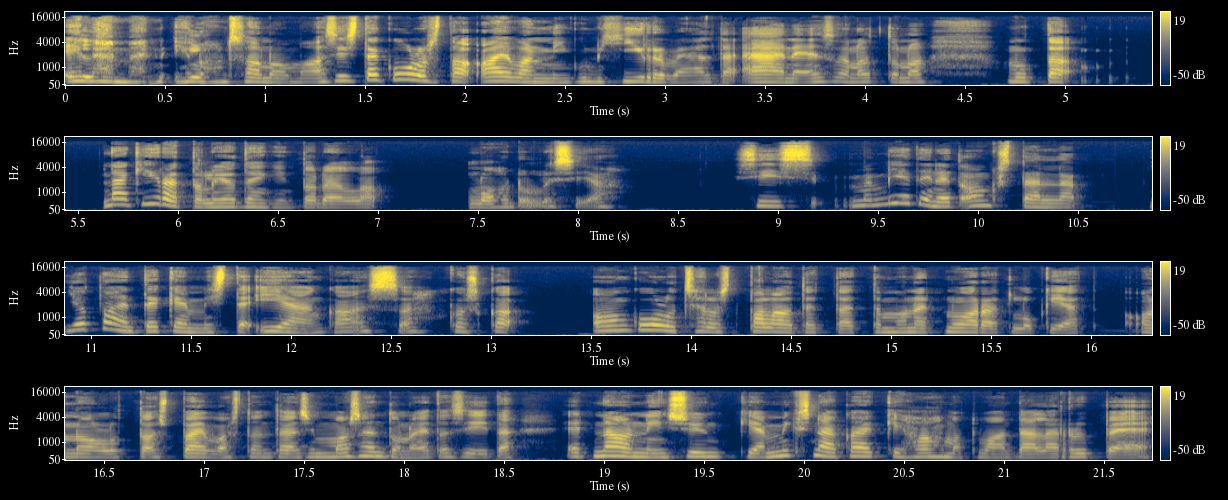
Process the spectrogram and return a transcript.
elämän ilon sanomaa. Siis tämä kuulostaa aivan niin kuin hirveältä ääneen sanottuna, mutta nämä kirjat oli jotenkin todella lohdullisia. Siis mä mietin, että onko tällä jotain tekemistä iän kanssa, koska on kuullut sellaista palautetta, että monet nuoret lukijat on ollut taas päinvastoin täysin masentuneita siitä, että nämä on niin synkkiä. Miksi nämä kaikki hahmot vaan täällä rypee?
